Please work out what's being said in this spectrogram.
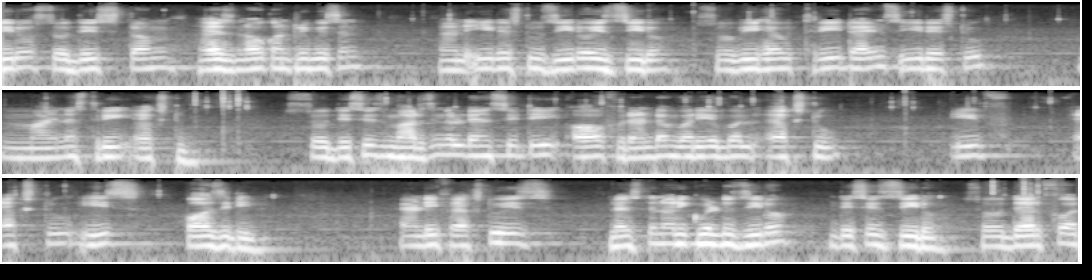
0 so this term has no contribution and e raised to 0 is 0 so we have 3 times e raised to minus 3x2 so this is marginal density of random variable x2 if x2 is positive. And if x2 is less than or equal to 0 this is 0 so therefore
